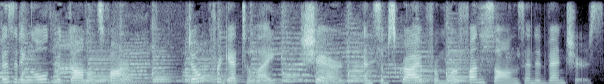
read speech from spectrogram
visiting Old MacDonald's farm. Don't forget to like, share, and subscribe for more fun songs and adventures.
